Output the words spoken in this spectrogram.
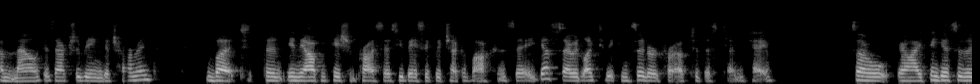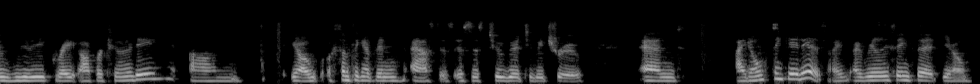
amount is actually being determined but in the application process you basically check a box and say yes i would like to be considered for up to this 10k so you know, i think this is a really great opportunity um, you know something i've been asked is is this too good to be true and I don't think it is. I, I really think that, you know,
